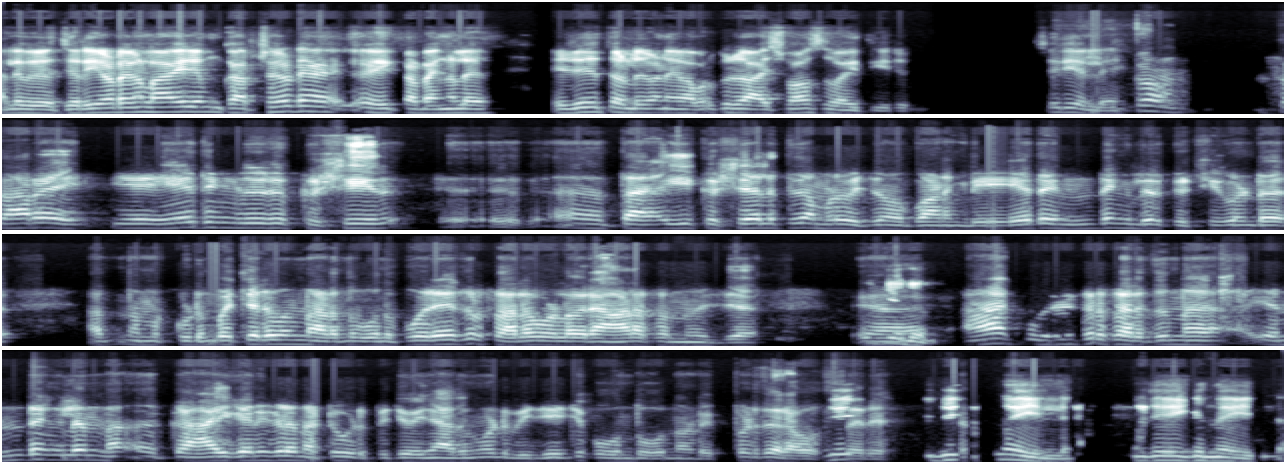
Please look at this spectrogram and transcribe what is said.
അല്ല ചെറിയ കടങ്ങളായാലും കർഷകരുടെ കടങ്ങൾ എഴുതി തള്ളുകയാണെങ്കിൽ അവർക്കൊരു ആശ്വാസമായി തീരും. ശരിയല്ലേ? സാറേ ഏതെങ്കിലും ഒരു കൃഷി ഈ കൃഷിസ്ഥലത്ത് നമ്മൾ വെച്ച് നോക്കുവാണെങ്കിൽ ഏത് എന്തെങ്കിലും ഒരു കൃഷി കൊണ്ട് നമ്മൾ കുടുംബച്ചെലവ് നടന്നു പോകുന്നു. ഇപ്പൊ ഒരേക്കർ സ്ഥലമുള്ള ഒരാളെ സംബന്ധിച്ച്. ആ ഒരേക്കർ സ്ഥലത്ത് നിന്ന് എന്തെങ്കിലും കായികനികളെ കായ്കനികൾ നട്ടുപിടിപ്പിച്ചു കഴിഞ്ഞാൽ അതുകൊണ്ട് വിജയിച്ചു പോകുന്നു തോന്നുന്നുണ്ട്? ഇപ്പോഴത്തെ ഒരു അവസ്ഥയിൽ? വിജയിക്കുന്നേ ഇല്ല. വിജയിക്കുന്നേ ഇല്ല.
